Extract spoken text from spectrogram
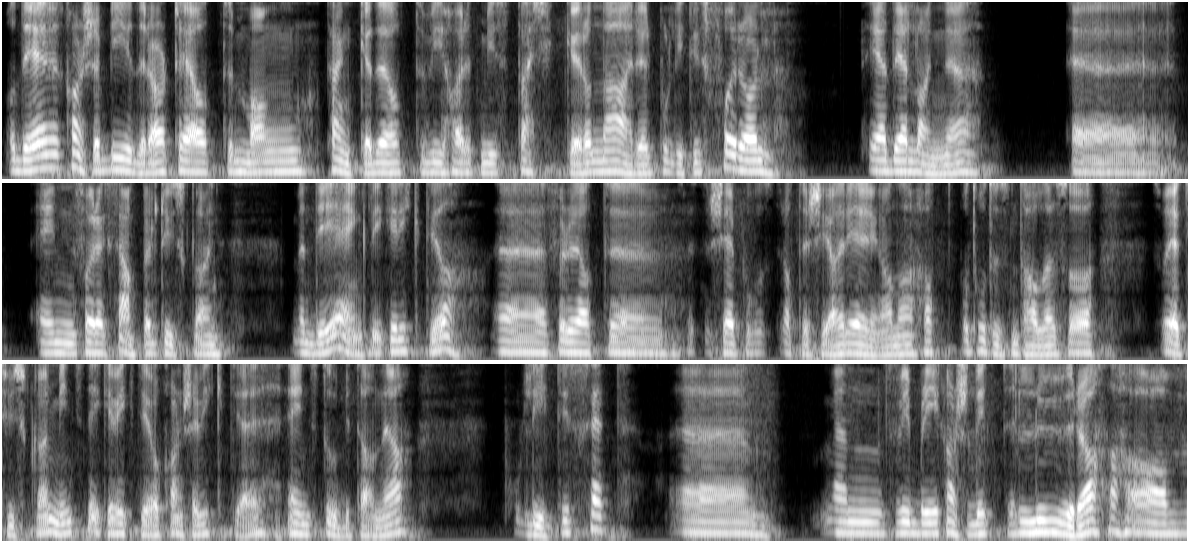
og det kanskje bidrar til at mange tenker det at vi har et mye sterkere og nærere politisk forhold til det landet eh, enn f.eks. Tyskland. Men det er egentlig ikke riktig. da. Eh, fordi at eh, Hvis du ser på strategier regjeringene har hatt på 2000-tallet, så, så, er Tyskland minst like viktig, og kanskje viktigere, enn Storbritannia politisk sett. Eh, men vi blir kanskje litt lura av,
